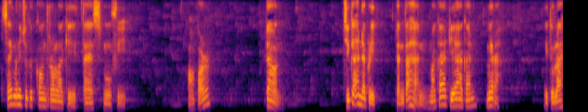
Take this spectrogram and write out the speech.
saya menuju ke kontrol lagi, tes movie. Over, down. Jika Anda klik dan tahan, maka dia akan merah. Itulah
